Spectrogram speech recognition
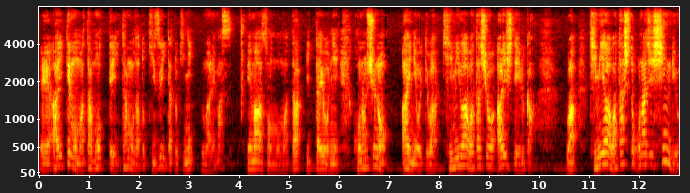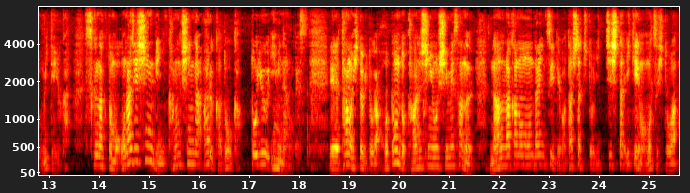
えー、相手もまた持っていたのだと気づいた時に生まれます。エマーソンもまた言ったように、この種の愛においては、君は私を愛しているか？は、君は私と同じ真理を見ているか？少なくとも同じ真理に関心があるかどうか？という意味なのです。えー、他の人々がほとんど関心を示さぬ何らかの問題について私たちと一致した意見を持つ人は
